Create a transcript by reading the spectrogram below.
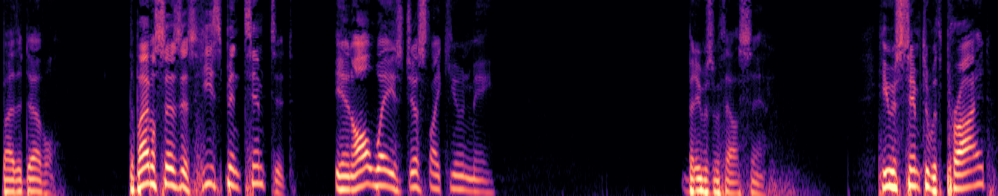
by the devil. The Bible says this He's been tempted in all ways, just like you and me, but he was without sin. He was tempted with pride,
